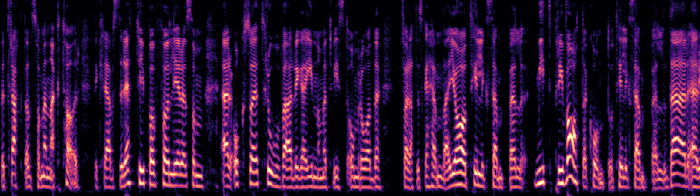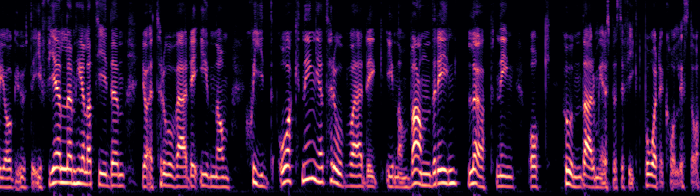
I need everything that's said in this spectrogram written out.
betraktad som en aktör. Det krävs rätt typ av följare som är också är trovärdiga inom ett visst område för att det ska hända. Jag har till exempel mitt privata konto till exempel. Där är jag ute i fjällen hela tiden. Jag är trovärdig inom skidåkning, jag är trovärdig inom vandring, löpning och hundar, mer specifikt border collies då.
